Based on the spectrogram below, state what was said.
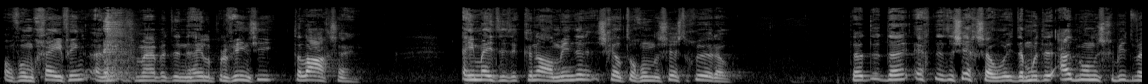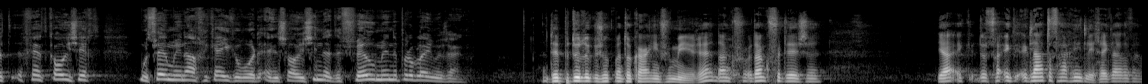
of omgeving, en voor mij hebben het in de hele provincie, te laag zijn. 1 meter kanaal minder scheelt toch 160 euro. Dat, dat, dat- echt, dat is echt zo. Daar moet het uitmondingsgebied, wat Gert Kooi zegt, moet veel meer naar gekeken worden. En zal je zien dat er veel minder problemen zijn. Dit bedoel ik dus ook met elkaar informeren. Hè? Dank, voor, dank voor deze. Ja, ik, de, ik, ik laat de vraag niet liggen. Ik laat de vraag...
